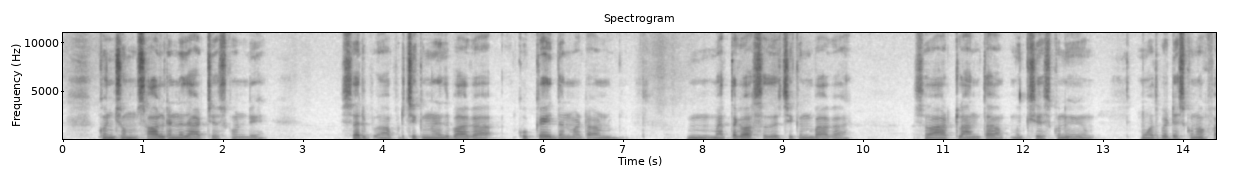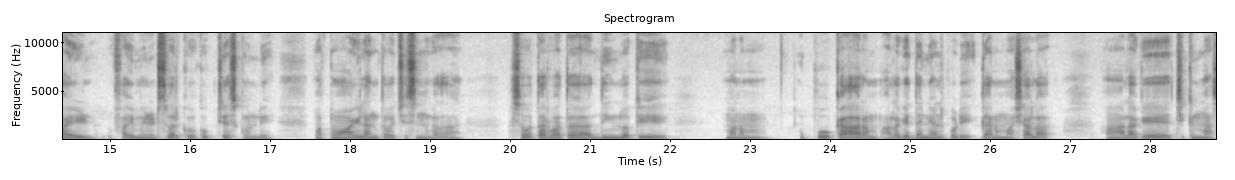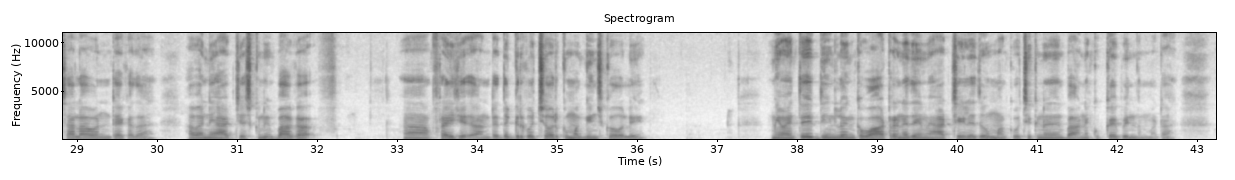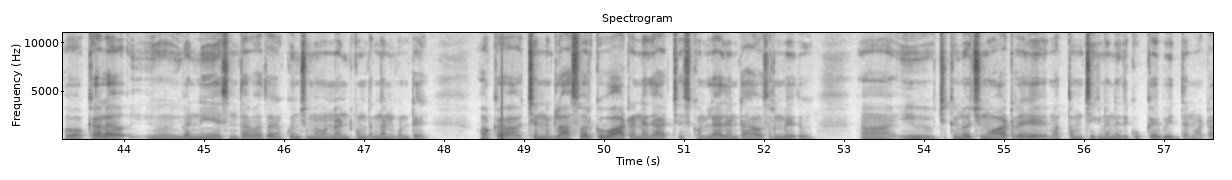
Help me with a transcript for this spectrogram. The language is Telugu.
కొంచెం సాల్ట్ అనేది యాడ్ చేసుకోండి. సరి అప్పుడు చికెన్ అనేది బాగా కుక్ అయ్యిద్ది అనమాట మెత్తగా వస్తుంది చికెన్ బాగా. సో అట్లా అంతా మిక్స్ చేసుకుని మూత పెట్టేసుకుని ఒక ఫైవ్ ఫైవ్ మినిట్స్ వరకు కుక్ చేసుకోండి. మొత్తం ఆయిల్ అంతా వచ్చేసింది కదా. సో తర్వాత దీనిలోకి మనం ఉప్పు కారం అలాగే ధనియాల పొడి గరం మసాలా అలాగే చికెన్ మసాలా ఉంటాయి కదా. అవన్నీ యాడ్ చేసుకుని బాగా ఫ్రై చే అంటే దగ్గరికి వచ్చే వరకు మగ్గించుకోవాలి. మేమైతే దీనిలో ఇంకా వాటర్ అనేది ఏమి యాడ్ చేయలేదు. మాకు చికెన్ అనేది బాగానే కుక్ అయిపోయింది అనమాట ఒకవేళ ఇవన్నీ వేసిన తర్వాత కొంచెం ఏమన్నా అంటుకుంటుంది అనుకుంటే ఒక చిన్న గ్లాస్ వరకు వాటర్ అనేది యాడ్ చేసుకోండి. లేదంటే అవసరం లేదు. ఈ చికెన్లో వచ్చిన వాటరే మొత్తం చికెన్ అనేది కుక్ అయిపోయిద్ది అనమాట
